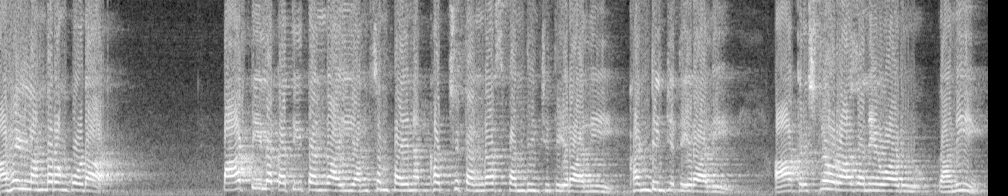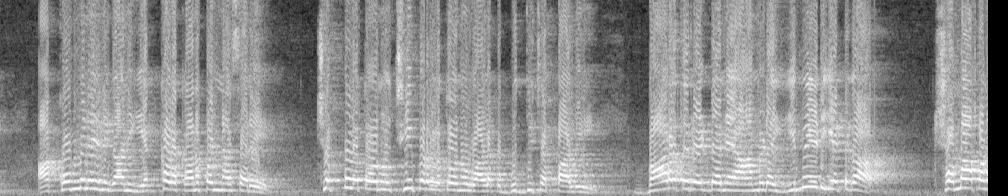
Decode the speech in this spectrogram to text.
మహిళలందరం కూడా పార్టీలకు అతీతంగా ఈ అంశం పైన ఖచ్చితంగా స్పందించి తీరాలి ఖండించి తీరాలి. ఆ కృష్ణరాజు అనేవాడు కానీ ఆ కొమ్మినేని కానీ ఎక్కడ కనపడినా సరే చెప్పులతోనూ చీపరలతోనూ వాళ్ళకు బుద్ధి చెప్పాలి. భారత రెడ్డి అనే ఆమెడ ఇమీడియట్గా క్షమాపణ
